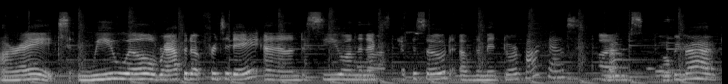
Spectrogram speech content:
All right. We will wrap it up for today and see you on the next episode of the Mint Door podcast. We'll be back.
